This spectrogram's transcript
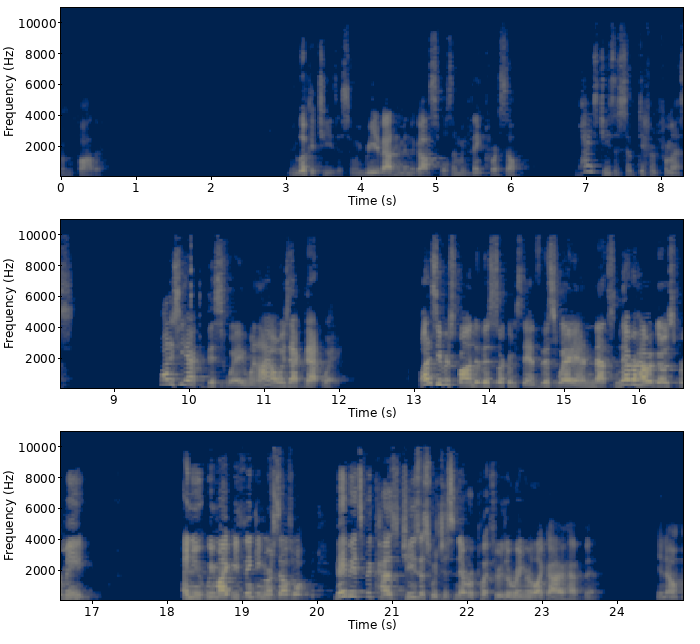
from the Father. We look at Jesus and we read about him in the Gospels and we think to ourselves, why is Jesus so different from us? Why does he act this way when I always act that way? Why does he respond to this circumstance this way and that's never how it goes for me? And you, we might be thinking to ourselves, well, maybe it's because Jesus was just never put through the ringer like I have been. You know?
